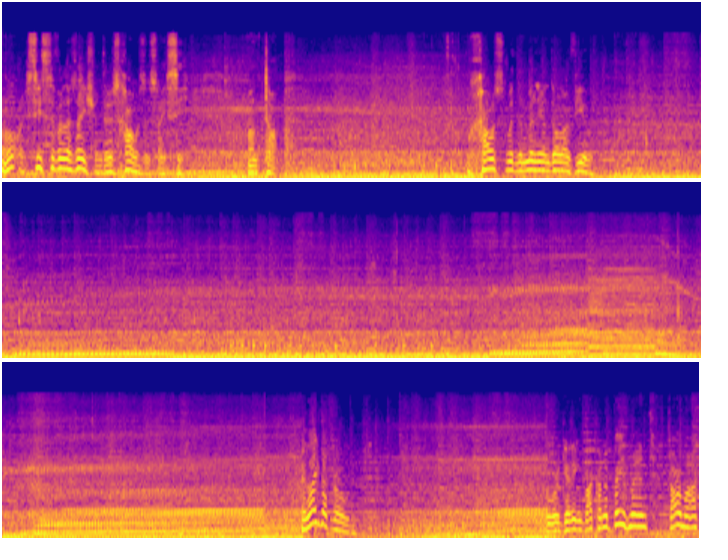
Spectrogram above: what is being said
Oh, I see civilization. There's houses I see on top. A house with a million dollar view. I like that road. We're getting back on the pavement, tarmac.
